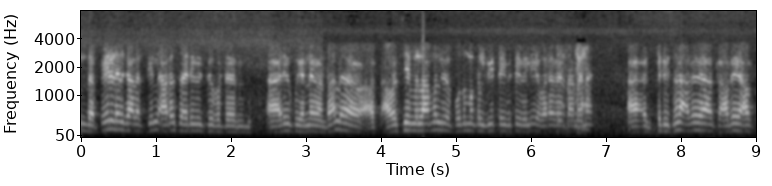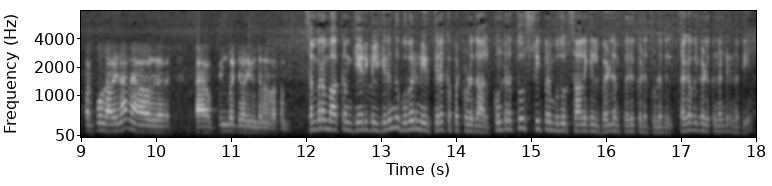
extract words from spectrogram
இந்த பேரிடர் காலத்தில் அரசு அறிவிக்கப்பட்ட அறிவிப்பு என்னவென்றால் அவசியமில்லாமல் பொதுமக்கள் வீட்டை விட்டு வெளியே வர வேண்டாம் என தெரிவித்தனர். அதை அதை தற்போது அவைதான் அவர்கள் பின்பற்றி வருகின்றனர் வசந்த் ஏரியில் இருந்து உபரி நீர் திறக்கப்பட்டுள்ளதால் குன்றத்தூர் ஸ்ரீபெரும்புதூர் சாலையில் வெள்ளம் பெருக்கெடுத்துள்ளது. தகவல்களுக்கு நன்றி நவீன்.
